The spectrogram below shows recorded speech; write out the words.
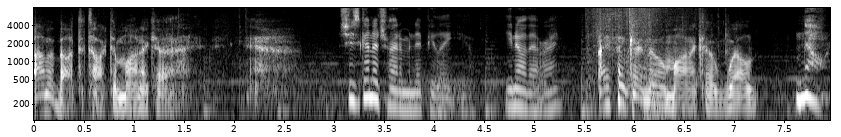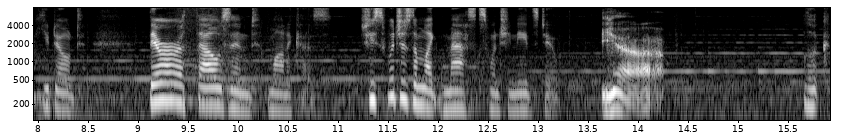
I'm about to talk to Monica. She's gonna try to manipulate you. You know that, right? I think I know Monica well. No, you don't. There are a thousand Monicas. She switches them like masks when she needs to. Yeah, Look,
